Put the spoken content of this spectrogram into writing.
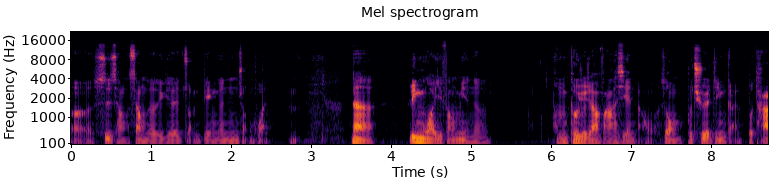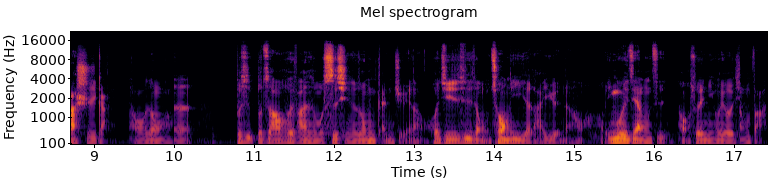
呃市场上的一些转变跟转换，嗯，那。另外一方面呢，我们科学家发现，然后这种不确定感、不踏实感，好，这种呃，不是不知道会发生什么事情的这种感觉，然后会其实是一种创意的来源，然后因为这样子，好，所以你会有想法，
